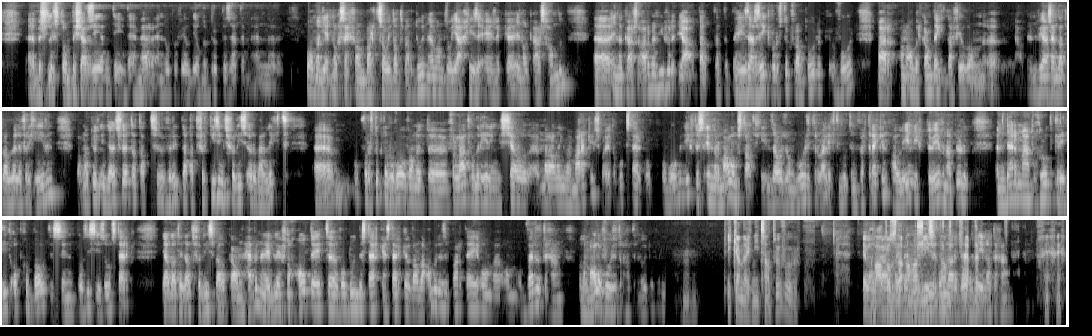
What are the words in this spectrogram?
beslist om te chargeren tegen de MR en Open VLD onder druk te zetten en Paul het nog zegt van Bart, zou je dat wel doen? Hè? Want zo jaag je ze eigenlijk uh, in elkaars handen, uh, in elkaars armen liever. Ja, dat, dat, hij is daar zeker voor een stuk verantwoordelijk voor. Maar aan de andere kant denk ik dat veel van uh, ja, de zijn dat wel willen vergeven. Wat natuurlijk niet uitsluit dat dat, dat, dat verkiezingsverlies er wel ligt. Ehm, ook voor een stuk een gevolg van het uh, verlaten van de regering Michel uh, naar aanleiding van Marrakesh, waar hij toch ook sterk op gewogen heeft. Dus in normale omstandigheden zou zo'n voorzitter wellicht moeten vertrekken. Alleen heeft De Wever natuurlijk een dermate groot krediet opgebouwd, is zijn positie zo sterk, ja, dat hij dat verlies wel kan hebben. En hij blijft nog altijd uh, voldoende sterk en sterker dan de andere in zijn partij om, om, om verder te gaan. Een normale voorzitter had het nooit over. Mhm. Ik kan daar niets aan toevoegen. Laat ons de analyse dan verder... Te gaan. 嘿 嘿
